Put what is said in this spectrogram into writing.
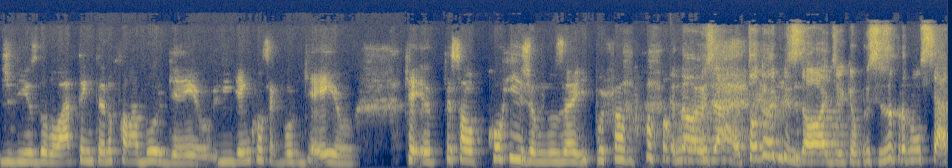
de vinhos do Loire tentando falar Bourgueil. Ninguém consegue Bourgueil. Que, pessoal, corrijam-nos aí, por favor. Não, eu já todo episódio que eu preciso pronunciar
